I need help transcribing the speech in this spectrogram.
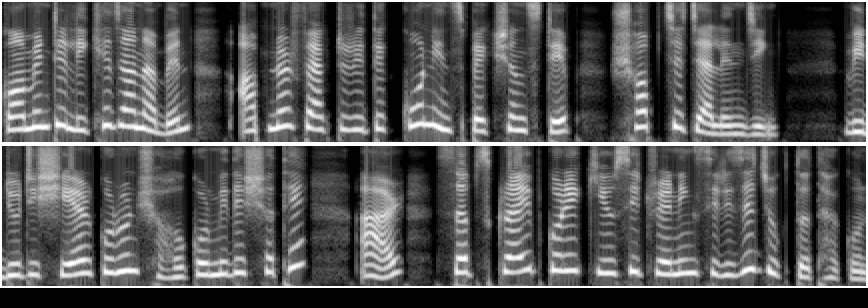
কমেন্টে লিখে জানাবেন আপনার ফ্যাক্টরিতে কোন ইন্সপেকশন স্টেপ সবচেয়ে চ্যালেঞ্জিং। ভিডিওটি শেয়ার করুন সহকর্মীদের সাথে আর সাবস্ক্রাইব করে কিউসি ট্রেনিং সিরিজে যুক্ত থাকুন।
